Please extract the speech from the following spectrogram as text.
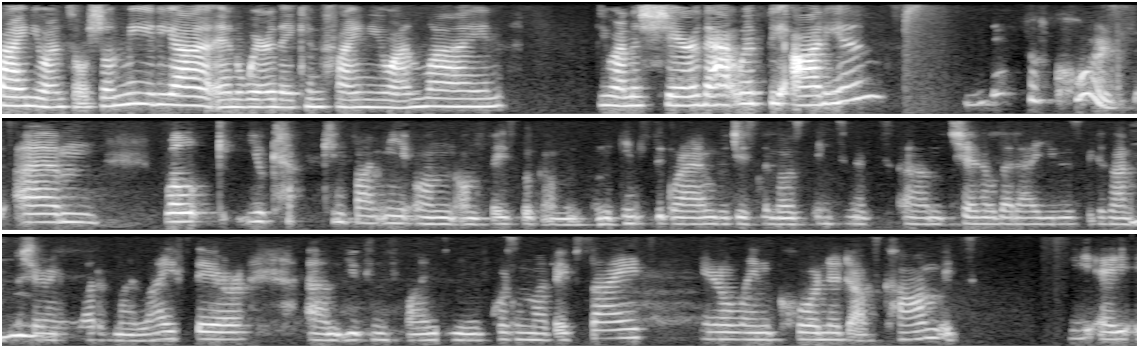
find you on social media and where they can find you online. Do you want to share that with the audience? Yes, of course. Um, well, you can, can find me on, on Facebook, on, on Instagram, which is the most intimate um, channel that I use because I'm mm-hmm. sharing a lot of my life there. Um, you can find me, of course, on my website, carollynecorner.com. It's C A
